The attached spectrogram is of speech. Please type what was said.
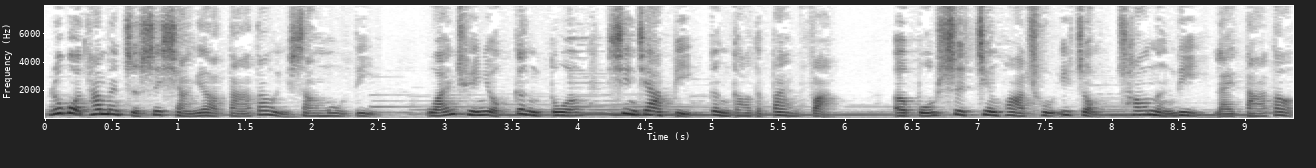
如果他们只是想要达到以上目的，完全有更多性价比更高的办法。而不是进化出一种超能力来达到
